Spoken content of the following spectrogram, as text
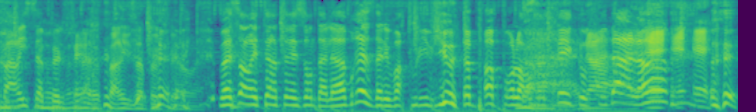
Paris, ça peut le faire. Euh, Paris, ça peut le faire, ouais. Bah, ça aurait été intéressant d'aller à Brest, d'aller voir tous les vieux là-bas pour leur montrer qu'au final, hein, eh, eh, eh.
